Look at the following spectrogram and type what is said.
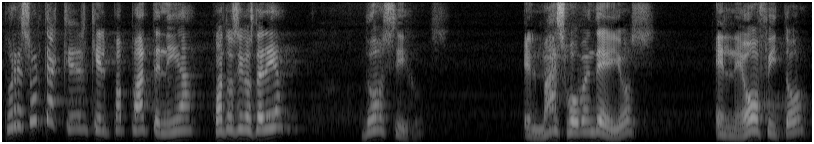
Pues resulta que, que el papá tenía, ¿cuántos hijos tenía? Dos hijos. El más joven de ellos, el neófito,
